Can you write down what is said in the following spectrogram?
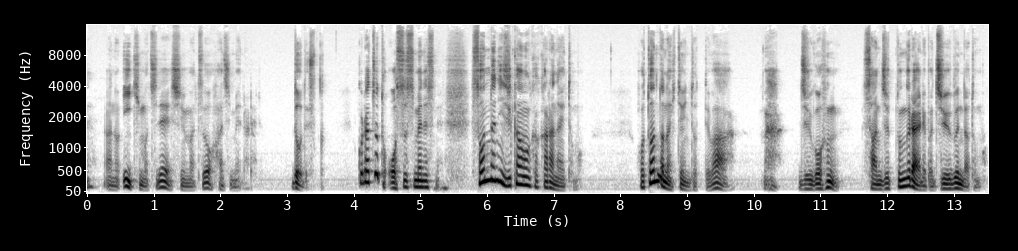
ね、あのいい気持ちで週末を始められる。どうですか？これはちょっとおすすめですね。そんなに時間はかからないと思う。ほとんどの人にとってはまあ15分30分ぐらいあれば十分だと思う、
